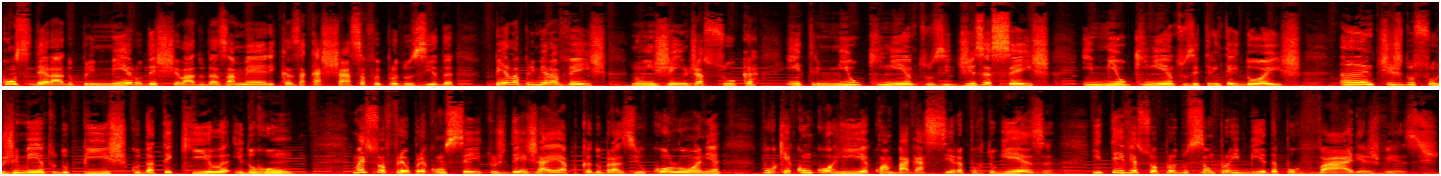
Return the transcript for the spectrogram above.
Considerado o primeiro destilado das Américas, a cachaça foi produzida pela primeira vez no engenho de açúcar entre 1516 e 1532, antes do surgimento do pisco, da tequila e do rum. Mas sofreu preconceitos desde a época do Brasil colônia, porque concorria com a bagaceira portuguesa e teve a sua produção proibida por várias vezes.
